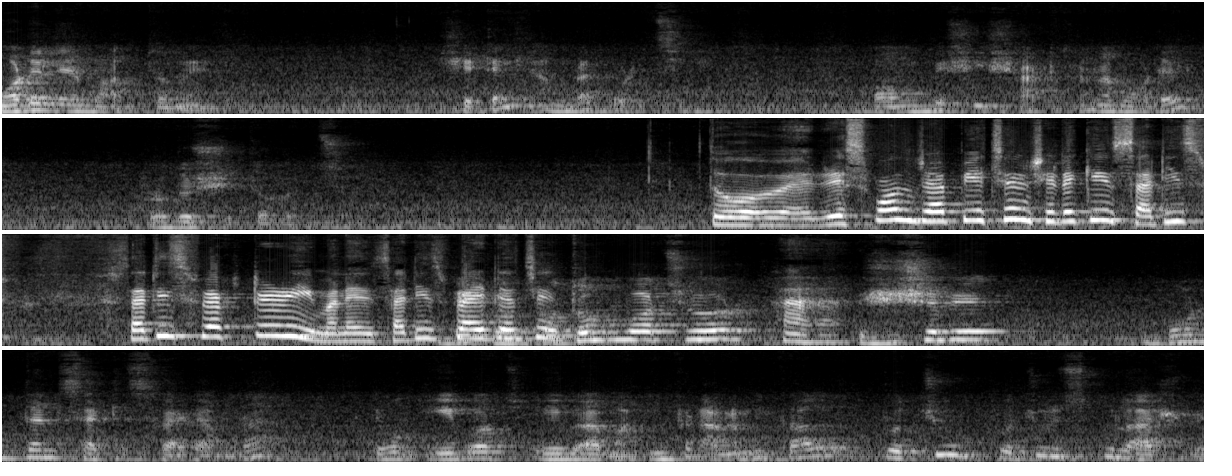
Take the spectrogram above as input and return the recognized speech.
মডেলের মাধ্যমে সেটাই আমরা করেছি। কম বেশি ষাটখানা মডেল প্রদর্শিত হচ্ছে। তো রেসপন্স যা পেয়েছেন সেটা কি স্যাটিসফ্যাক্টরি মানে স্যাটিসফাইড আছে? প্রথম বছর হ্যাঁ হ্যাঁ। হিসেবে মোর দ্যান স্যাটিসফাইড আমরা এবং এবছর ইনফ্যাক্ট আগামীকাল প্রচুর প্রচুর স্কুল আসবে।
